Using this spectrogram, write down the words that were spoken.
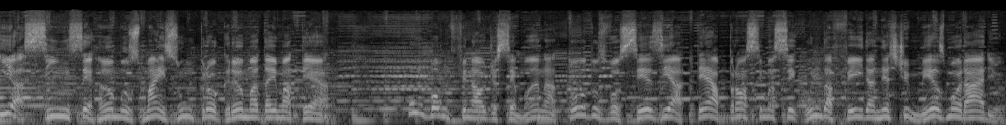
E assim encerramos mais um programa da Emater. Um bom final de semana a todos vocês e até a próxima segunda-feira neste mesmo horário.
